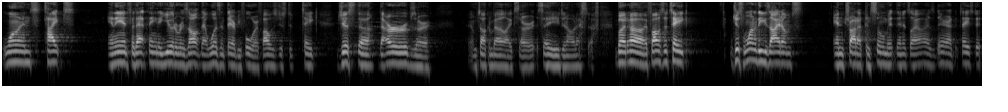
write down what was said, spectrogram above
ones, types, and then for that thing to yield a result that wasn't there before. If I was just to take just the, the herbs, or I'm talking about like sage and all that stuff, but uh, if I was to take just one of these items and try to consume it, then it's like, oh, it's there, I could taste it.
